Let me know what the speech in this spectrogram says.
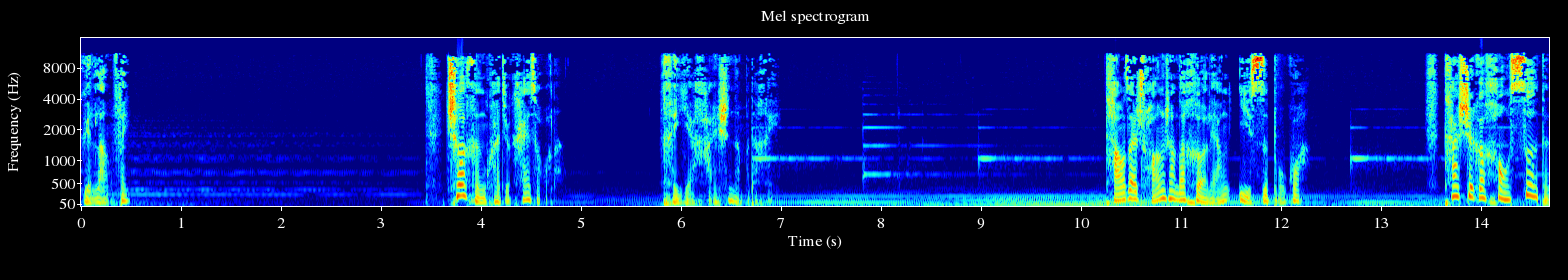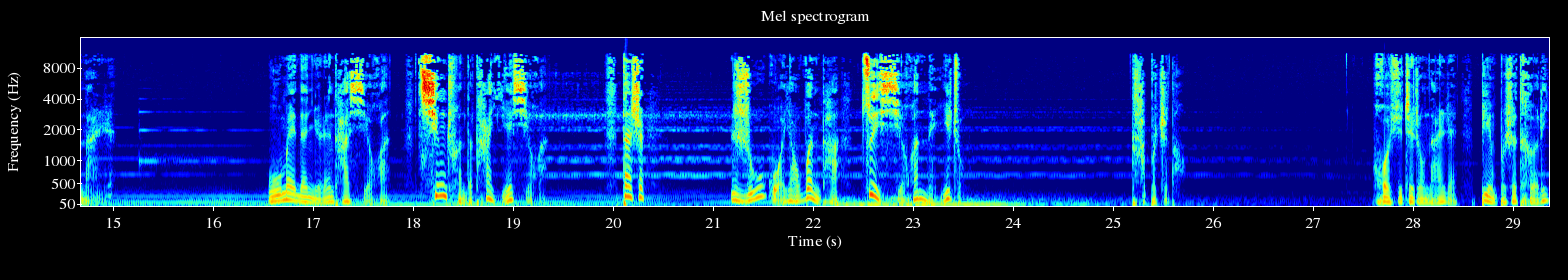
与浪费。车很快就开走了，黑夜还是那么的黑。躺在床上的贺良一丝不挂，他是个好色的男人。妩媚的女人他喜欢，清纯的他也喜欢，但是，如果要问他最喜欢哪一种，不知道。或许这种男人并不是特例，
